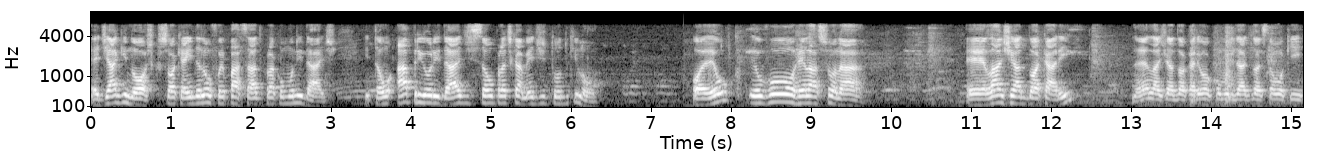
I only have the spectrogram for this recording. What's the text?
é, diagnóstico, só que ainda não foi passado para a comunidade. Então a prioridade são praticamente de todo o quilombo. Ó, eu, eu vou relacionar é, Lajeado do Acari, né? Lajeado do Acari é uma comunidade, nós estamos aqui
